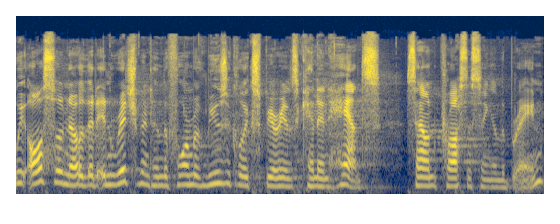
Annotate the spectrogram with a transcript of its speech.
We also know that enrichment in the form of musical experience can enhance sound processing in the brain.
